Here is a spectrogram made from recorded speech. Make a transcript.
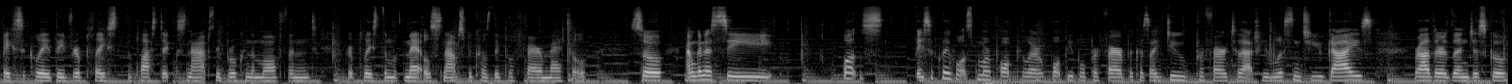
basically they've replaced the plastic snaps, they've broken them off and replaced them with metal snaps because they prefer metal. So I'm gonna see what's basically what's more popular, what people prefer, because I do prefer to actually listen to you guys rather than just go,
